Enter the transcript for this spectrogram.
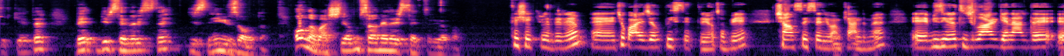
Türkiye'de ve bir senarist de Disney'in yüzü oldu. Onunla başlayalım. Sana neler hissettiriyor bu? Teşekkür ederim. Ee, çok ayrıcalıklı hissettiriyor tabii. Şanslı hissediyorum kendimi. Ee, biz yaratıcılar genelde, e,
